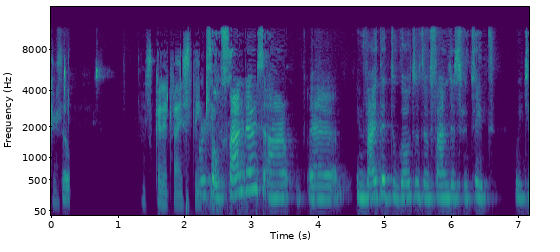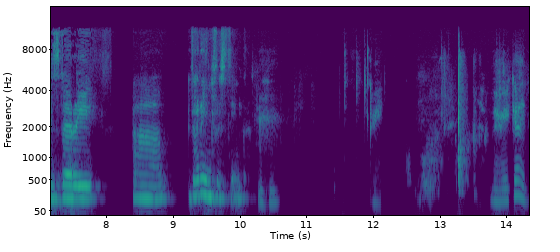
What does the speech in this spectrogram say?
Great. So that's good advice thank also you funders are uh, invited to go to the funders retreat, which is very, uh, very interesting. Mhm. great very good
